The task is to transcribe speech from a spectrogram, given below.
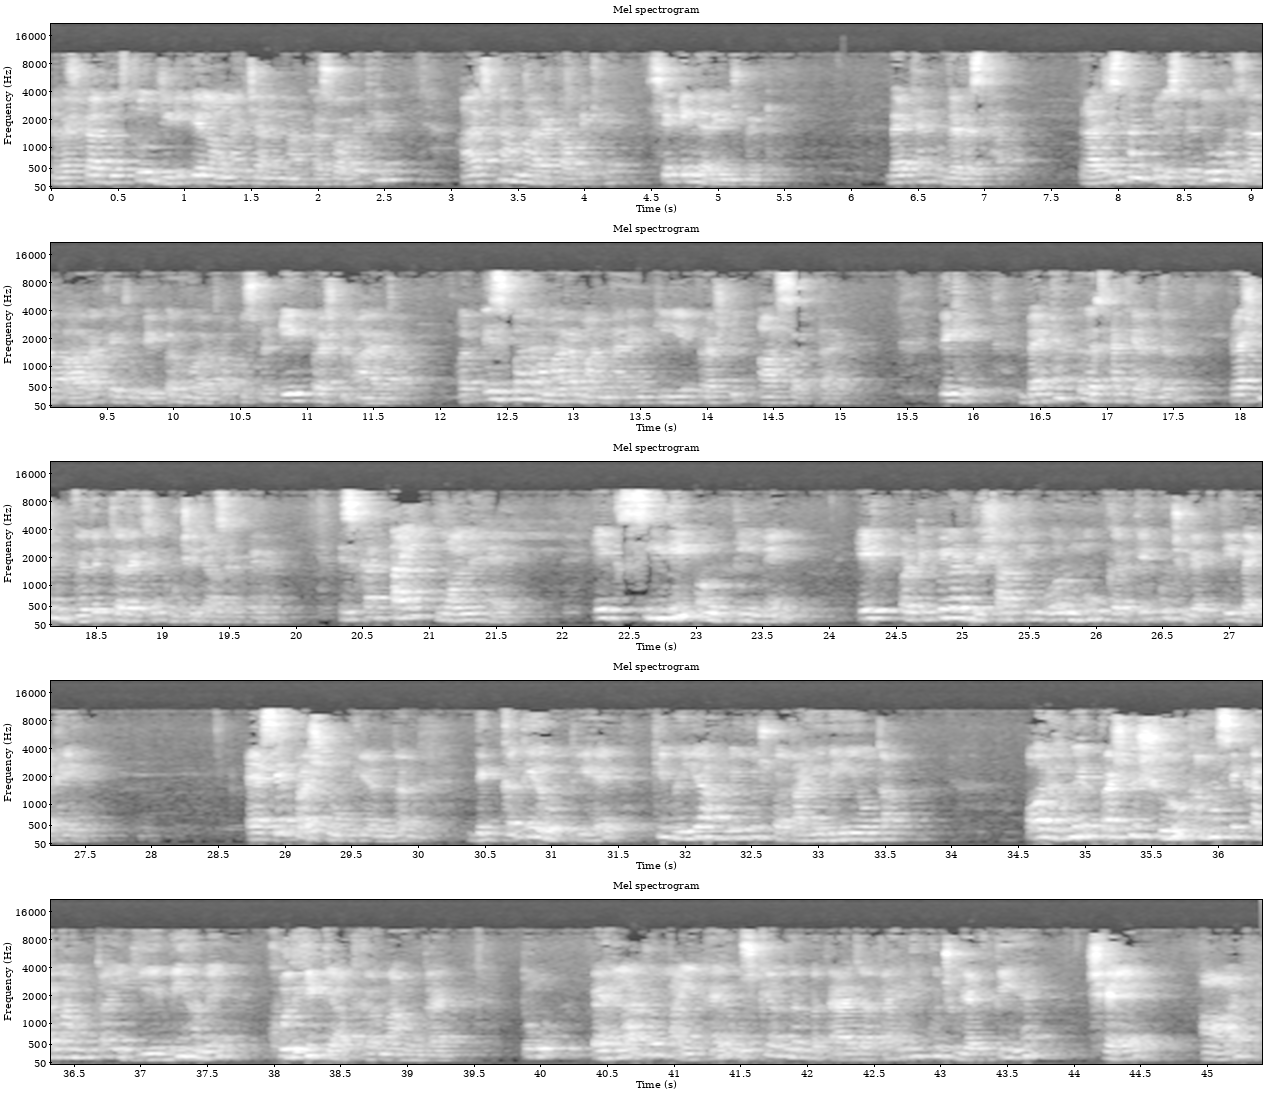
नमस्कार दोस्तों जीडीपीएल online channel में आपका स्वागत है। आज का हमारा टॉपिक है सिटिंग अरेंजमेंट बैठक व्यवस्था। राजस्थान पुलिस में 2012 के जो पेपर हुआ था, उसमें एक प्रश्न आया था और इस बार हमारा मानना है कि ये प्रश्न आ सकता है। देखिए, बैठक व्यवस्था के अंदर प्रश्न विविध तरह से पूछे जा सकते हैं। इसका टाइप वन है, एक सीधी पंक्ति में एक पर्टिकुलर दिशा की ओर मुख करके कुछ व्यक्ति बैठे हैं। ऐसे प्रश्नों के अंदर दिक्कत यह होती है कि भैया हमें कुछ पता ही नहीं होता। और हमें प्रश्न शुरू कहाँ से करना होता है, ये भी हमें खुद ही ज्ञात करना होता है। तो पहला जो टाइप है, उसके अंदर बताया जाता है कि कुछ व्यक्ति हैं छ आठ,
